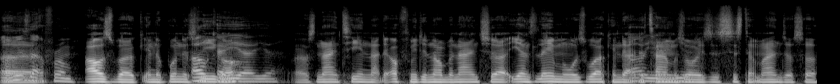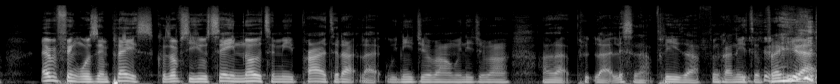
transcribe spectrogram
Oh, where's Uh, that from? Augsburg in the Bundesliga. Okay, yeah, yeah. I was 19. Like they offered me the number nine shirt. Jens Lehmann was working there at Oh, the yeah, time as yeah. well as assistant manager. So everything was in place because obviously he was saying no to me prior to that. Like we need you around. We need you around. I was like, pl- like listen, like, please, I think I need to play. Like,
